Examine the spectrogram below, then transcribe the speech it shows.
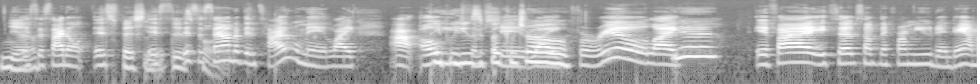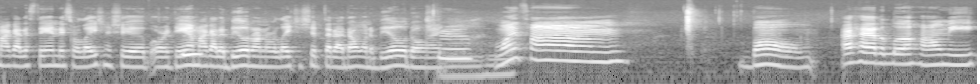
Yeah. it's a side on it's Especially it's, at this it's a sound of entitlement. Like I owe People you use some it for shit. control. Like for real, like Yeah, if I accept something from you, then damn, I gotta stay in this relationship, or damn, I gotta build on a relationship that I don't want to build on. Mm-hmm. One time, boom, I had a little homie.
